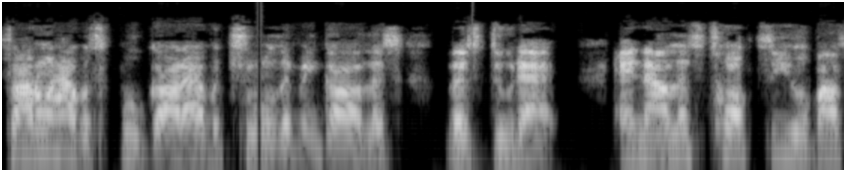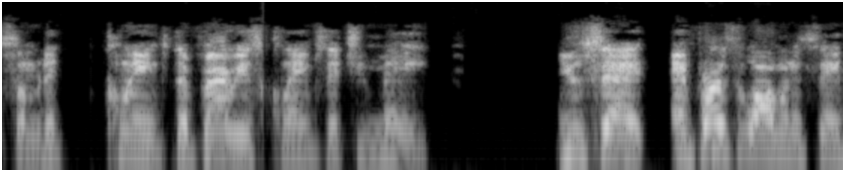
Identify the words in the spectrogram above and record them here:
So I don't have a spook God. I have a true living God. Let's let's do that. And now let's talk to you about some of the claims, the various claims that you made. You said, and first of all, I want to say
